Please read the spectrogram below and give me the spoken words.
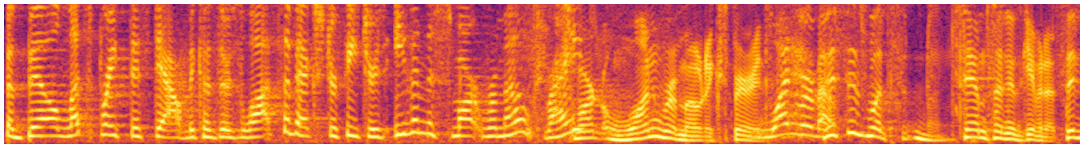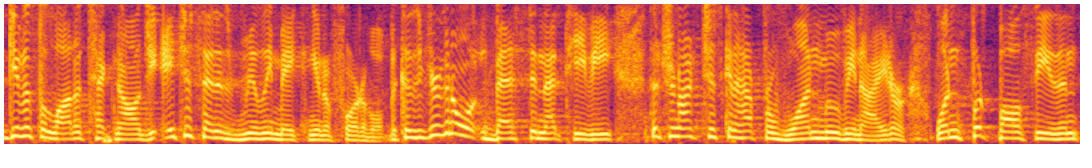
But Bill, let's break this down because there's lots of extra features, even the smart remote, right? Smart One Remote experience. One remote. This is what Samsung has given us. They've given us a lot of technology. HSN is really making it affordable because if you're going to invest in that TV that you're not just going to have for one movie night or one football season,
